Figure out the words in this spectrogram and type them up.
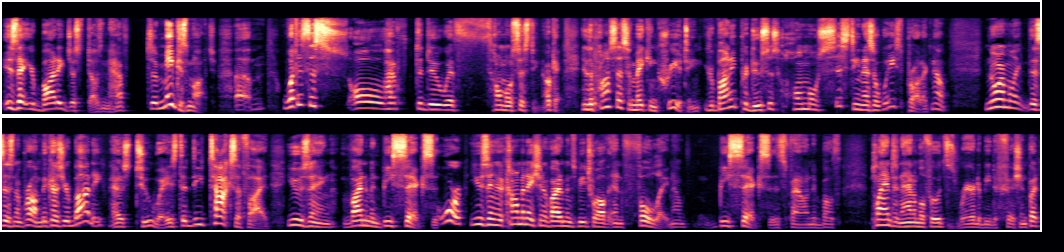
is that your body just doesn't have to make as much. Um, what does this all have to do with homocysteine. OK, in the process of making creatine, your body produces homocysteine as a waste product. Now, Normally, this isn't a problem, because your body has two ways to detoxify it, using vitamin B6, or using a combination of vitamins B12 and folate. Now, B6 is found in both plant and animal foods. is rare to be deficient, but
